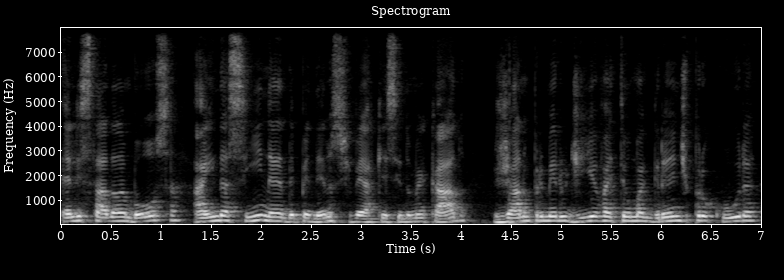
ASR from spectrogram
é listada na bolsa, ainda assim, né, dependendo se tiver aquecido o mercado, já no primeiro dia vai ter uma grande procura,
